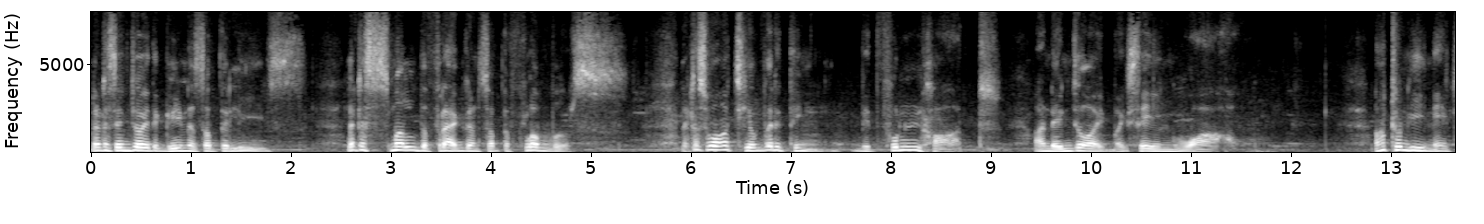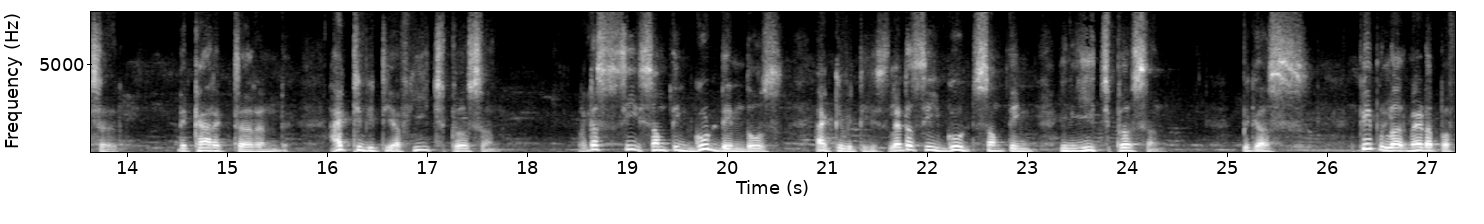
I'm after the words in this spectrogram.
Let us enjoy the greenness of the leaves. Let us smell the fragrance of the flowers. Let us watch everything with full heart and enjoy by saying wow. Not only nature, the character and activity of each person. Let us see something good in those activities. Let us see good something in each person. Because people are made up of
